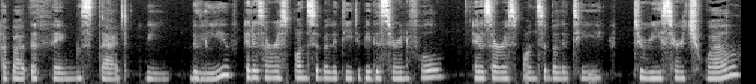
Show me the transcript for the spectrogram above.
about the things that we believe. It is our responsibility to be discernful. It is our responsibility to research well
